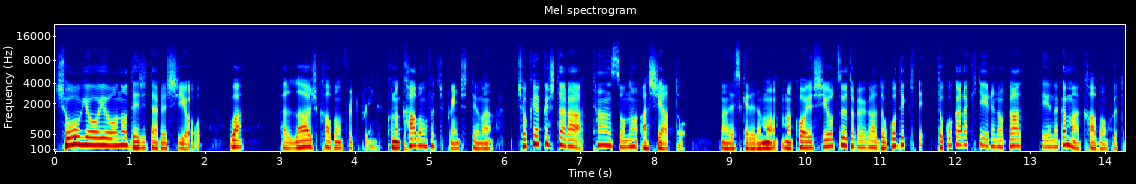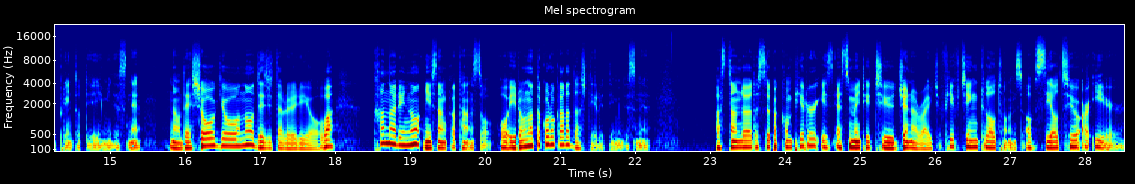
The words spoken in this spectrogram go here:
商業用のデジタル使用は a large carbon footprint。この carbon footprint っていうのは直訳したら炭素の足跡 なんですけれども、まあ、こういう CO2 とかがどこで来て、どこから来ているのかっていうのが、まあ、カーボンフットプリントっていう意味ですね。なので、商業のデジタル利用はかなりの二酸化炭素をいろんなところから出しているっていう意味ですね。A standard supercomputer is estimated to generate 15 kilotons of CO2 a year.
